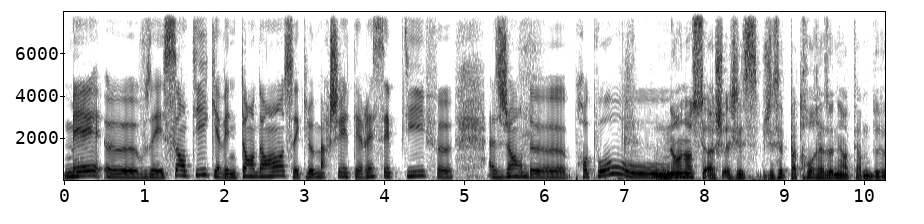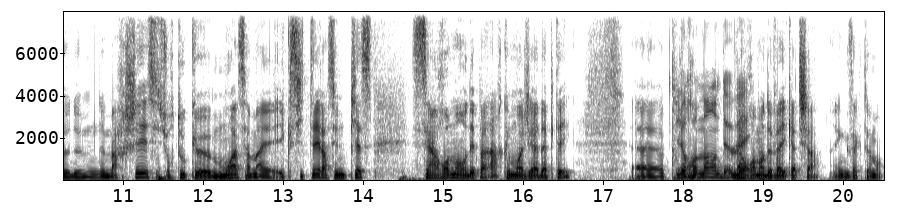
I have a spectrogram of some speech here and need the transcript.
mais euh, vous avez senti qu'il y avait une tendance et que le marché était réceptif à ce genre de propos. Non, non, j'essaie de pas trop raisonner en termes de- de marché. C'est surtout que moi, ça m'a excité. Alors, c'est une pièce, c'est un roman au départ que moi j'ai adapté. Euh, pour Le roman de... Le Val- roman de exactement,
